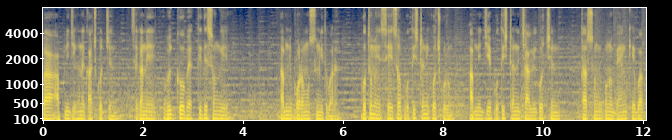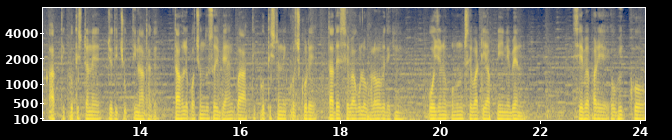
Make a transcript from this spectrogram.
বা আপনি যেখানে কাজ করছেন, সেখানে অভিজ্ঞ ব্যক্তিদের সঙ্গে আপনি পরামর্শ নিতে পারেন। প্রথমে সেই সব প্রতিষ্ঠানই খোঁজ করুন। আপনি যে প্রতিষ্ঠানে চাকরি করছেন তার সঙ্গে কোনো ব্যাংকে বা আর্থিক প্রতিষ্ঠানে যদি চুক্তি না থাকে, তাহলে পছন্দসই ব্যাংক বা আর্থিক প্রতিষ্ঠানে খোঁজ করে তাদের সেবাগুলো ভালোভাবে দেখে নিন। প্রয়োজনে কোন সেবাটি আপনি নেবেন। সে ব্যাপারে অভিজ্ঞ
